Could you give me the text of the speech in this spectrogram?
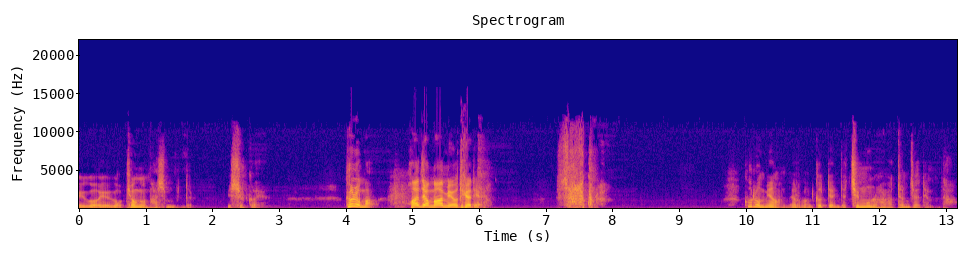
이거, 이거 경험하신 분들 있을 거예요. 그럼 막, 환자 마음이 어떻게 돼요? 살았구나. 그러면 여러분 그때 이제 질문을 하나 던져야 됩니다.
